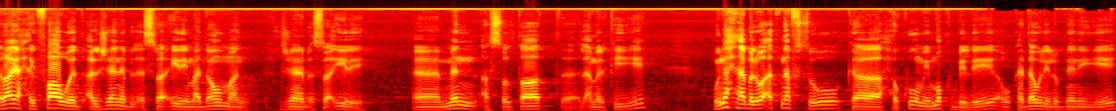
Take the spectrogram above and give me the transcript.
رايح يفاوض الجانب الإسرائيلي مدعوما الجانب الإسرائيلي آه، من السلطات الأمريكية. ونحن بالوقت نفسه كحكومة مقبلة أو كدولة لبنانية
